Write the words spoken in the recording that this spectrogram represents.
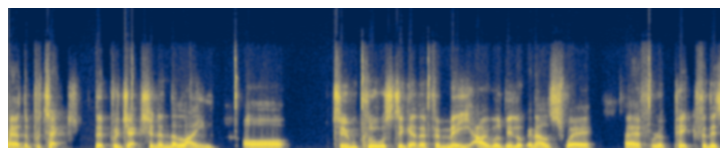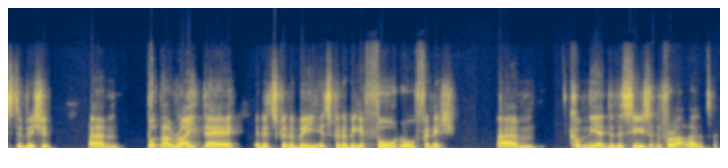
uh, the protect, the projection and the line are too close together for me. I will be looking elsewhere uh, for a pick for this division. Um, but they're right there, and it's going to be it's going to be a photo finish um, come the end of the season for Atlanta.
